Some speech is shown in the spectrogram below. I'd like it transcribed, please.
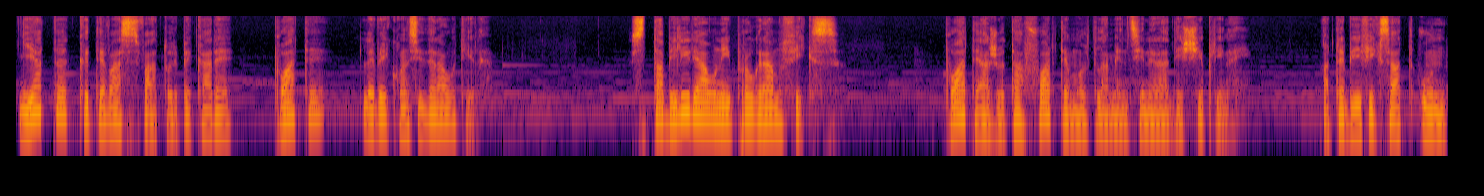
Iată câteva sfaturi pe care poate le vei considera utile. Stabilirea unui program fix poate ajuta foarte mult la menținerea disciplinei. Ar trebui fixat un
